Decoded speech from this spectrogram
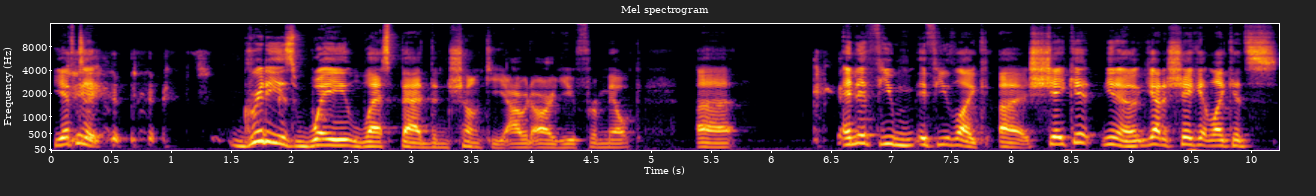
You have to gritty is way less bad than chunky i would argue for milk uh and if you if you like uh shake it you know you gotta shake it like it's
